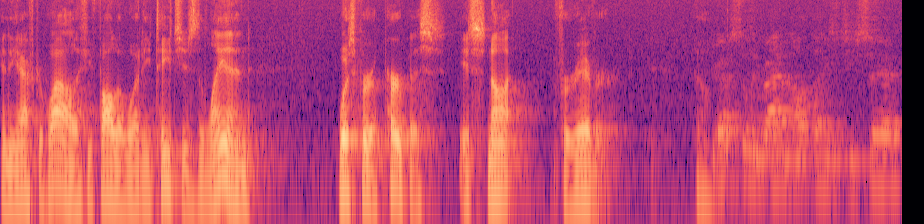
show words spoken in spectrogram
And the after while if you follow what He teaches. The land was for a purpose, it's not forever. So. You're absolutely right in all things that you said,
